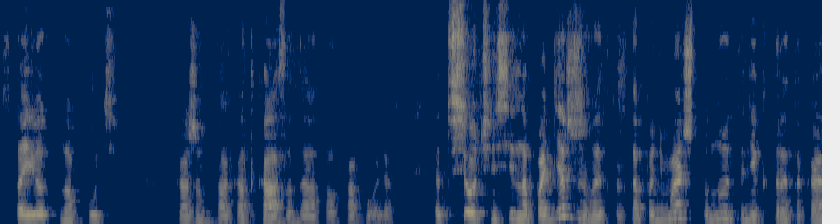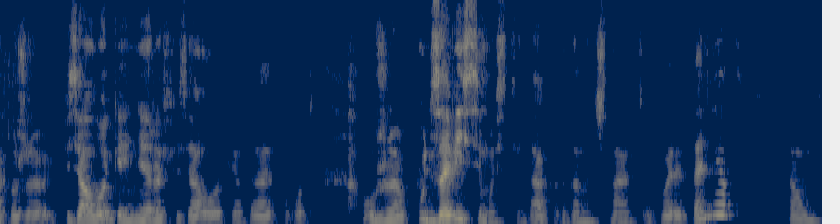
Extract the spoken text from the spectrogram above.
встает на путь, скажем так, отказа, да, от алкоголя. Это все очень сильно поддерживает, когда понимаешь, что, ну, это некоторая такая тоже физиология, нейрофизиология, да, это вот уже путь зависимости, да, когда начинают тебе говорить: "Да нет, там,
